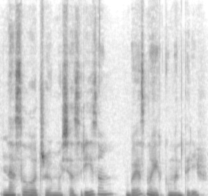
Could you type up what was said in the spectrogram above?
Насолоджуємося зрізом без моїх коментарів.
